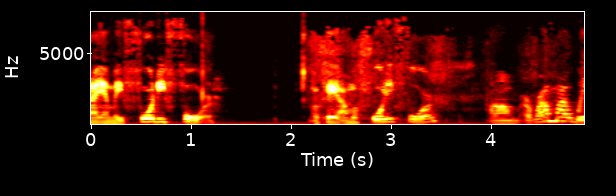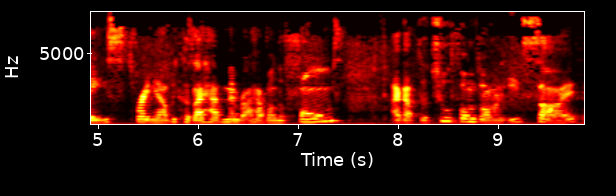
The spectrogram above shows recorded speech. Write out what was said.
I am a 44. Okay, I'm a 44 um, around my waist right now because I have, remember, I have on the foams. I got the two foams on on each side.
